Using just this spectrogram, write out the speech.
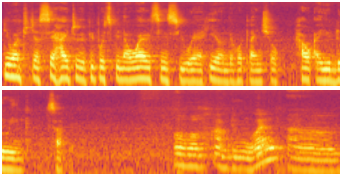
Do you want to just say hi to the people? It's been a while since you were here on the Hotline Show. How are you doing, sir? Oh, I'm doing well. Um,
